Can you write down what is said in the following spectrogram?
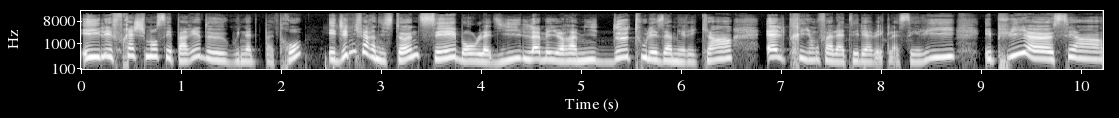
Et il est fraîchement séparé de Gwyneth Paltrow. Et Jennifer Aniston, c'est, bon, on l'a dit, la meilleure amie de tous les Américains. Elle triomphe à la télé avec la série. Et puis, euh, c'est un,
